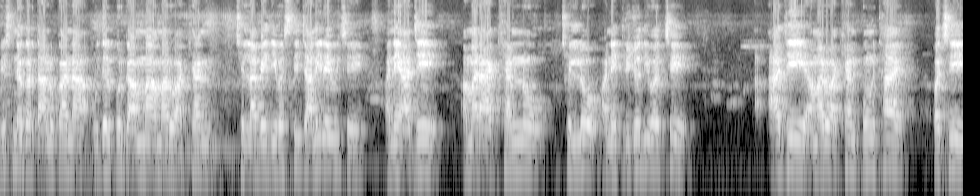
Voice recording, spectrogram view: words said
વિસનગર તાલુકાના ઉદલપુર ગામમાં અમારું આખ્યાન છેલ્લા બે દિવસથી ચાલી રહ્યું છે અને આજે અમારા આખ્યાનનો છેલ્લો અને ત્રીજો દિવસ છે. આજે અમારું આખ્યાન પૂર્ણ થાય, પછી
